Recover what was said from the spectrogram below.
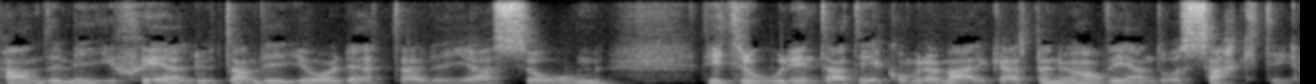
pandemiskäl utan vi gör detta via Zoom. Vi tror inte att det kommer att märkas men nu har vi ändå sagt det.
